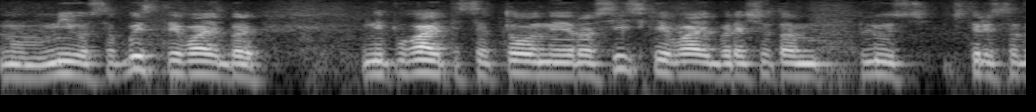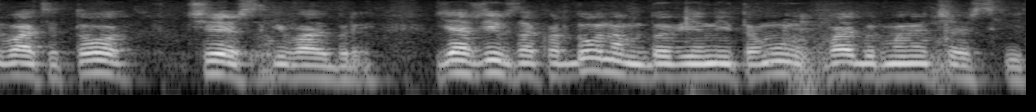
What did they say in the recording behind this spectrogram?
ну, мій особистий Viber. Не пугайтеся, то не російський Viber, якщо там плюс 420, то чешський Viber. Я жив за кордоном до війни, тому Viber в мене чешський.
